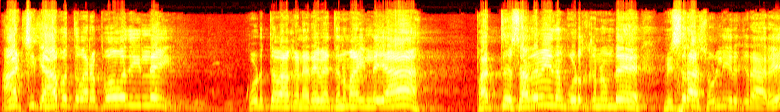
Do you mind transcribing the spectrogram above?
ஆட்சிக்கு ஆபத்து வரப்போவது இல்லை. கொடுத்த வாக்கு நிறைவேற்றணுமா இல்லையா? பத்து சதவீதம் கொடுக்கணும்னு மிஸ்ரா சொல்லி இருக்கிறாரு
